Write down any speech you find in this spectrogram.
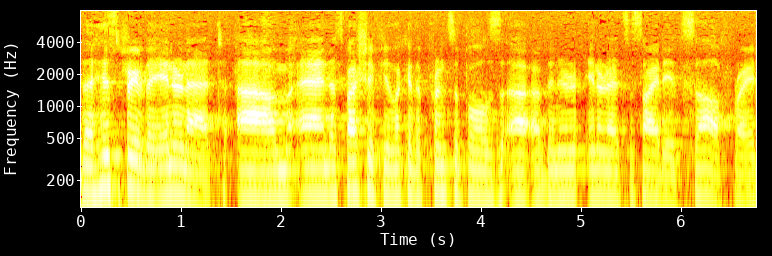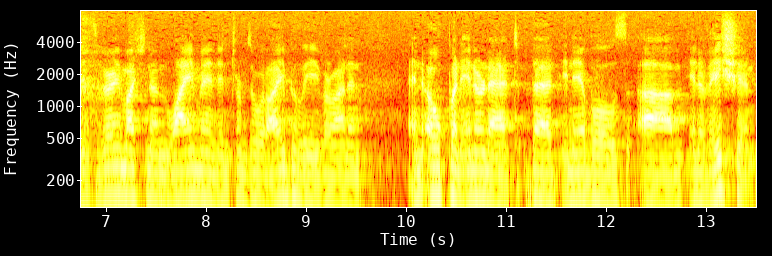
the history of the internet, um, and especially if you look at the principles uh, of the internet society itself, right, it's very much in alignment in terms of what I believe around an an open internet that enables um, innovation.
